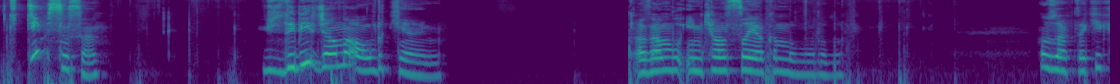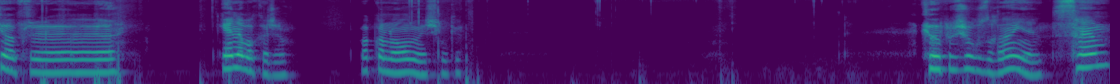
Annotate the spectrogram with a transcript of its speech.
Ciddi misin sen? Yüzde bir canlı aldık yani. Adam bu imkansıza yakındı bu arada. Uzaktaki köprü. Gene bakacağım. Bakın olmuyor çünkü. Köprü çok uzak aynen. Sam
